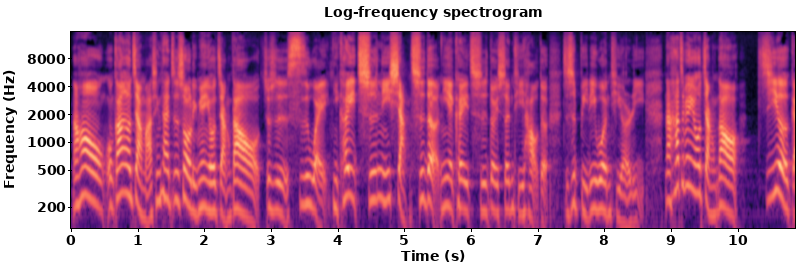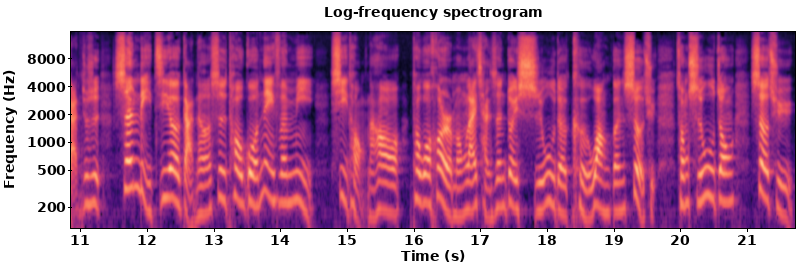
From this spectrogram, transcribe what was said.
然后我刚刚有讲嘛，《心态致瘦》里面有讲到，就是思维，你可以吃你想吃的，你也可以吃对身体好的，只是比例问题而已。那他这边有讲到饥饿感，就是生理饥饿感呢，是透过内分泌。系统，然后透过荷尔蒙来产生对食物的渴望跟摄取，从食物中摄取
